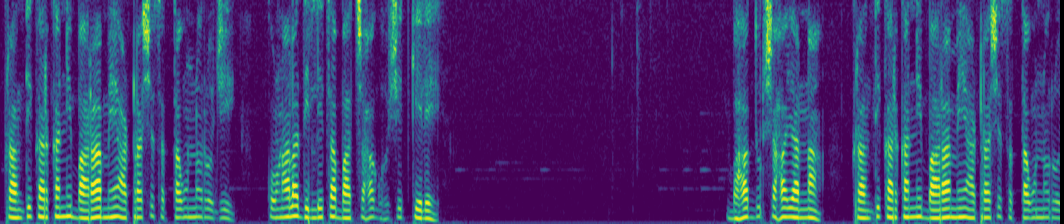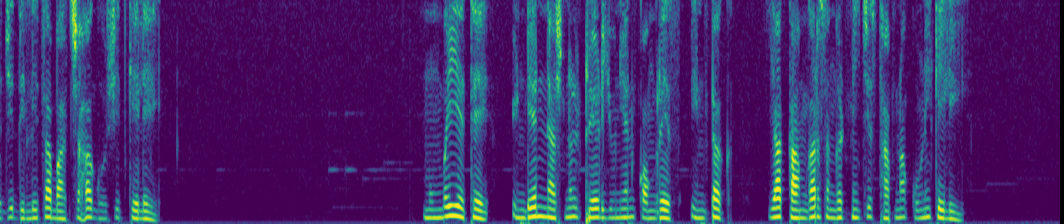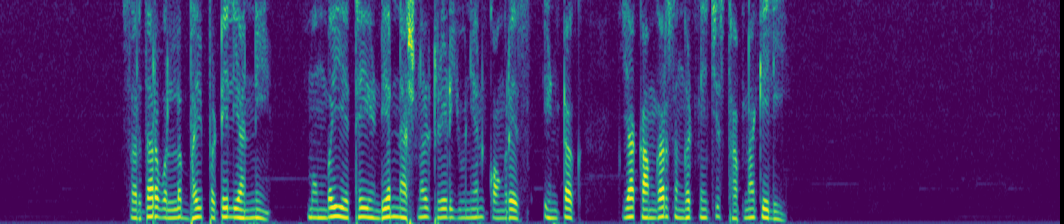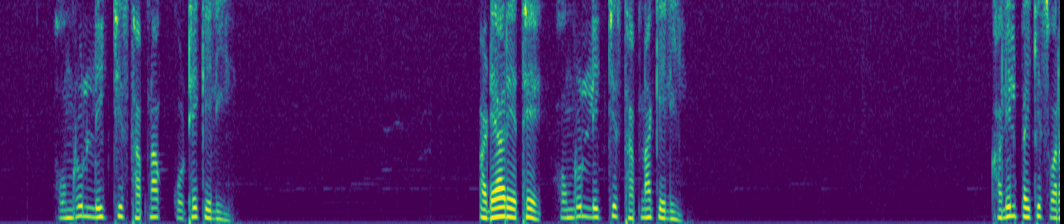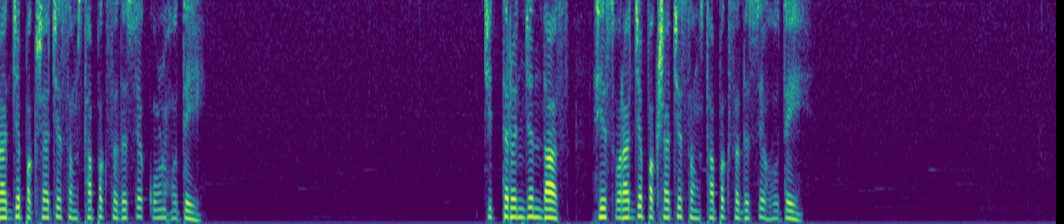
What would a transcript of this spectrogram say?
क्रांतिकारकांनी बारा मे अठराशे सत्तावन्न रोजी कोणाला दिल्लीचा बादशहा घोषित केले? बहादूर शहा यांना क्रांतिकारकांनी बारा मे अठराशे सत्तावन्न रोजी दिल्लीचा बादशहा घोषित केले. मुंबई येथे Indian National Trade Union Congress INTUC या कामगार संघटनेची स्थापना कोणी केली? सरदार वल्लभभाई पटेल यांनी मुंबई येथे Indian National Trade Union Congress INTUC या कामगार संघटनेची स्थापना केली. होमरूल लीगची स्थापना कोठे केली? अड्यार येथे होमरूल लीगची स्थापना केली. खालीलपैकी स्वराज्य पक्षाचे संस्थापक सदस्य कोण होते? चित्तरंजन दास हे स्वराज्य पक्षाचे संस्थापक सदस्य होते.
